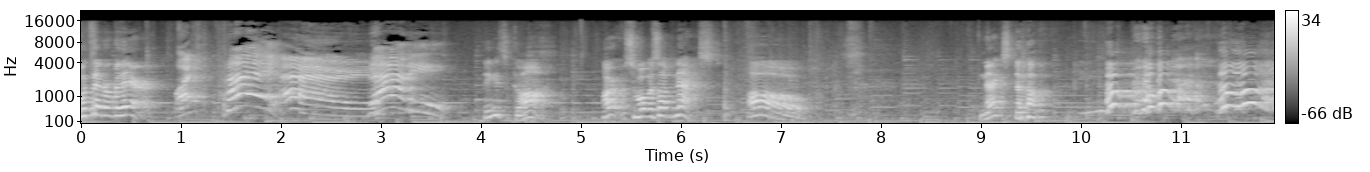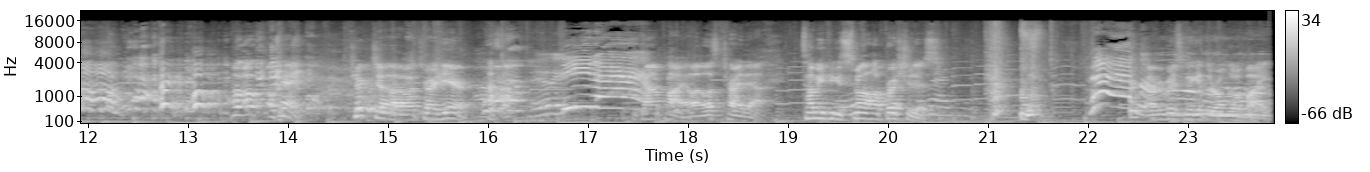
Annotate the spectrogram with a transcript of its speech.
what's that over there? What? Hey! Hey! Daddy! I think it's gone. All right, so what was up next? Oh, next up. Oh, oh, oh, okay. Trick though, it's right here. Peter! Pecan pie, Well, let's try that. Tell me if you can smell how fresh it is. Everybody's gonna get their own little bite.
